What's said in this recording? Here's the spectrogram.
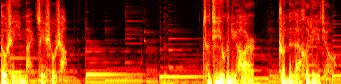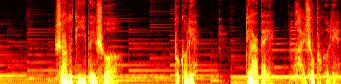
都是以买醉收场。曾经有个女孩，专门来喝烈酒。上了第一杯说不够烈，第二杯还说不够烈，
